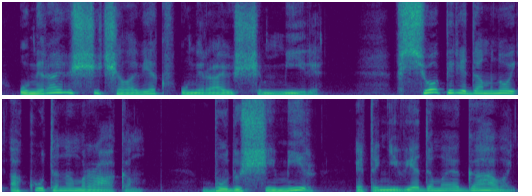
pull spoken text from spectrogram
– умирающий человек в умирающем мире. Все передо мной окутано мраком. Будущий мир – это неведомая гавань.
